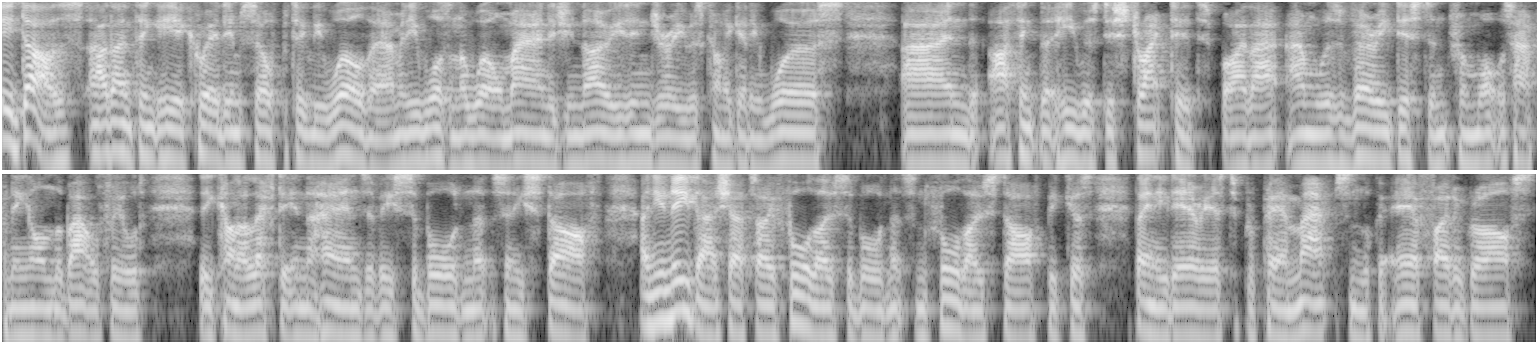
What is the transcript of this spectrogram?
It does. I don't think he acquitted himself particularly well there. I mean, he wasn't a well man, as you know. His injury was kind of getting worse. And I think that he was distracted by that and was very distant from what was happening on the battlefield. He kind of left it in the hands of his subordinates and his staff. And you need that chateau for those subordinates and for those staff because they need areas to prepare maps and look at air photographs,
